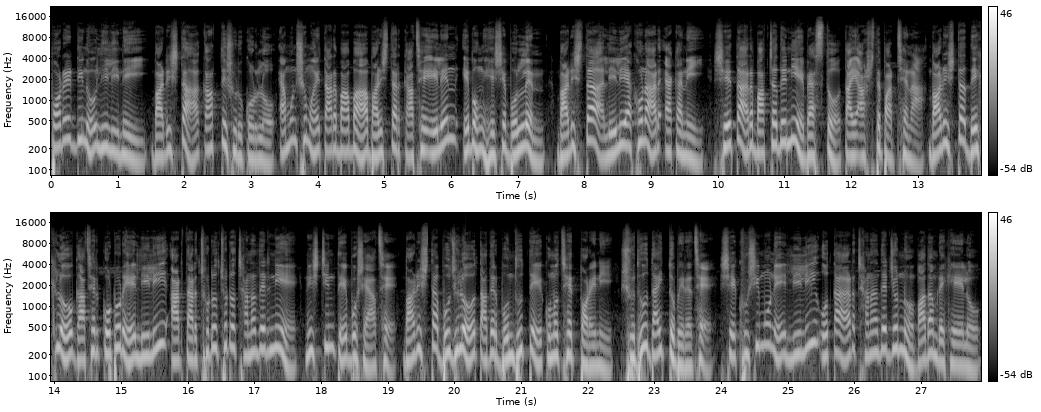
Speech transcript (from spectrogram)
পরের দিনও লিলি নেই। বারিস্তা কাঁদতে শুরু করল। এমন সময় তার বাবা বারিস্তার কাছে এলেন এবং হেসে বললেন বারিস্তা লিলি এখন আর একা নেই। সে তার বাচ্চাদের নিয়ে ব্যস্ত, তাই আসতে পারছে না। বারিস্তা দেখল গাছের কোটরে লিলি আর তার ছোট ছোট ছানাদের নিয়ে নিশ্চিন্তে বসে আছে। বারিস্তা বুঝল তাদের বন্ধুত্বে কোনো ছেদ পড়েনি, শুধু দায়িত্ব বেড়েছে। সে খুশি মনে লিলি ও তার ছানাদের জন্য বাদাম রেখে এলো।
